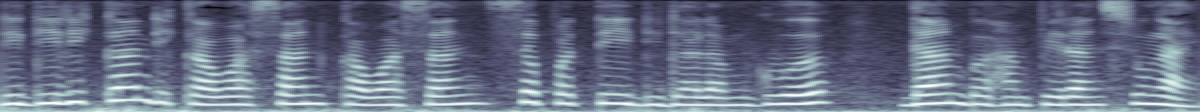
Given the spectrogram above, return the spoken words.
didirikan di kawasan-kawasan seperti di dalam gua dan berhampiran sungai.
